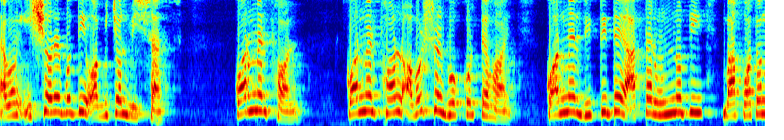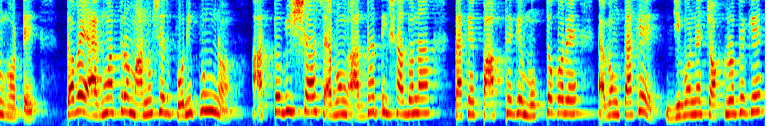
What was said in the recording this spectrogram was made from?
এবং ঈশ্বরের প্রতি অবিচল বিশ্বাস। কর্মের ফল। কর্মের ফল অবশ্যই ভোগ করতে হয়। কর্মের ভিত্তিতে আত্মার উন্নতি বা পতন ঘটে। তবে একমাত্র মানুষের পরিপূর্ণ আত্মবিশ্বাস এবং আধ্যাত্মিক সাধনা তাকে পাপ থেকে মুক্ত করে এবং তাকে জীবনের চক্র থেকে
